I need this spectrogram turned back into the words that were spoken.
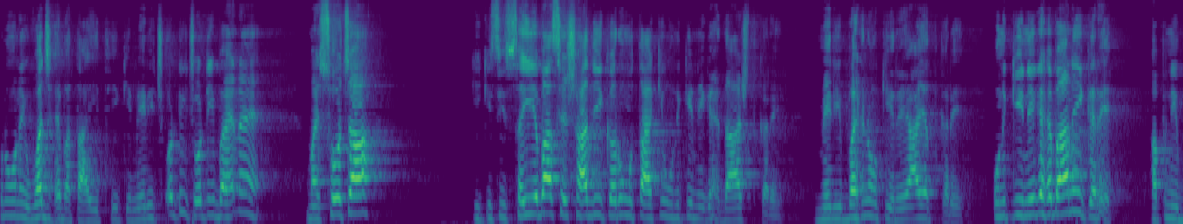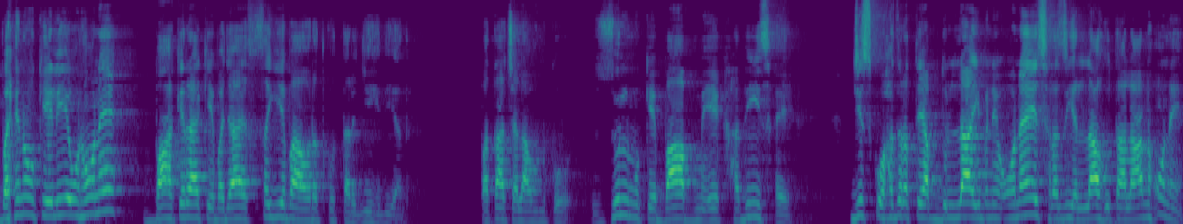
उन्होंने वजह बताई थी कि मेरी छोटी छोटी बहनें हैं। मैं सोचा कि किसी सैयबा से शादी करूँ ताकि उनकी निगहदाश्त करे, मेरी बहनों की रियायत करे, उनकी निगहबानी करे। अपनी बहनों के लिए उन्होंने बाकिरा के बजाय सैयबा औरत को तरजीह दिया था। पता चला उनको जुल्म के बाब में एक हदीस है, जिसको हज़रत अब्दुल्ला इबन ओनैस रज़ी अल्लाह तहों ने,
